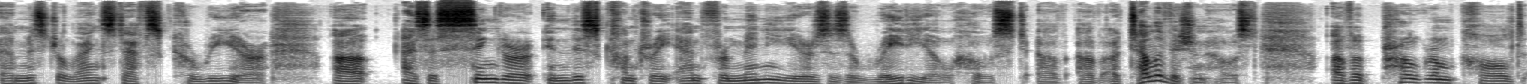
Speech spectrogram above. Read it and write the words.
uh Mr. Langstaff's career uh, as a singer in this country and for many years as a radio host, of, of, a television host, of a program called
